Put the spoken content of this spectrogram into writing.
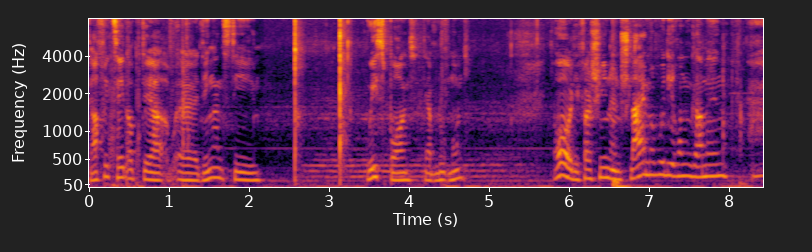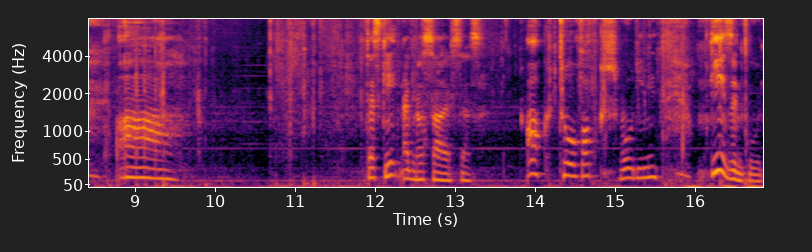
dafür zählt, ob der äh, Dingens die respawnt, der Blutmond. Oh, die verschiedenen Schleime, wo die rumgammeln. Ah. Das Gegnerglossar ist das. Octorox, wo die. Die sind gut.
